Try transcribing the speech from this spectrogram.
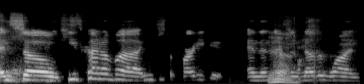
And so he's kind of a he's just a party dude. And then there's another one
